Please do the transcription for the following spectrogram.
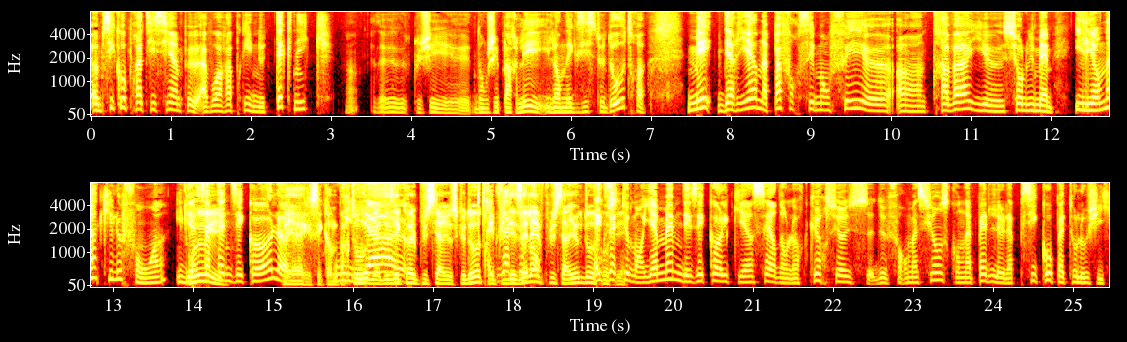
un psychopraticien peut avoir appris une technique hein, euh, que j'ai, dont j'ai parlé. Il en existe d'autres, mais derrière n'a pas forcément fait euh, un travail euh, sur lui-même. Il y en a qui le font. hein. Il y a Oui, oui. certaines écoles. Ben, c'est comme il partout. Il y a des euh, écoles plus sérieuses que d'autres et puis des élèves plus sérieux que d'autres aussi. Exactement. Il y a même des écoles qui insèrent dans leur cursus de formation ce qu'on appelle la psychopathologie.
